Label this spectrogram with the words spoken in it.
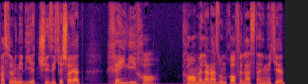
پس ببینید یه چیزی که شاید خیلی ها کاملا از اون قافل هستن اینه که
